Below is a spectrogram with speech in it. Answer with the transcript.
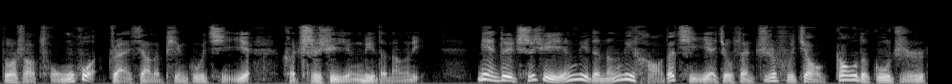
多少存货，转向了评估企业可持续盈利的能力。面对持续盈利的能力好的企业，就算支付较高的估值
